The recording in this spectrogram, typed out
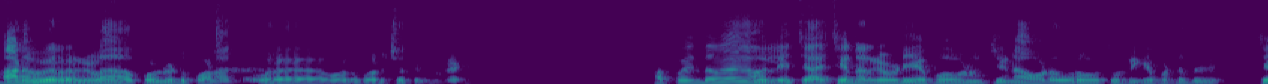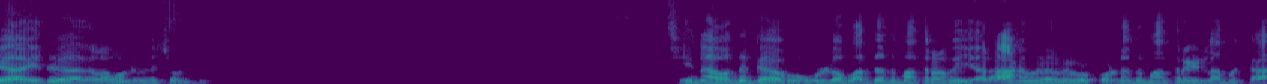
ராணுவ வீரர்கள்லாம் கொண்டுட்டு போனாங்க. ஒரு ஒரு வருஷத்துக்கு முன்னாடி. அப்போ இந்த வேகம் இல்லையா? சீனர்கள் வெளியே போகணும். சீனாவோட உறவு துண்டிக்கப்பட்டது. இது அதெல்லாம் ஒன்றுமே சொல்லி சீனா வந்து இங்கே உள்ள வந்தது மாத்திரம் இராணுவ வீரர்கள் கொண்டது மாத்திரம் இல்லாமல் கா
